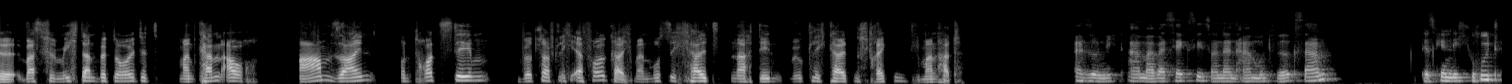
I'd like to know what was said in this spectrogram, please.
Äh, was für mich dann bedeutet, man kann auch arm sein und trotzdem wirtschaftlich erfolgreich. Man muss sich halt nach den Möglichkeiten strecken, die man hat. Also nicht arm, aber sexy, sondern arm und wirksam. Das finde ich gut.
